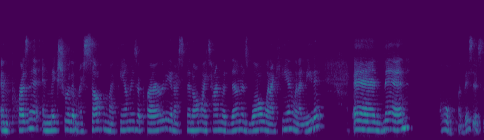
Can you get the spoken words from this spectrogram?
am present and make sure that myself and my family is a priority and I spend all my time with them as well when I can, when I need it. And then oh, my business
